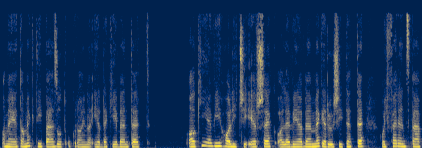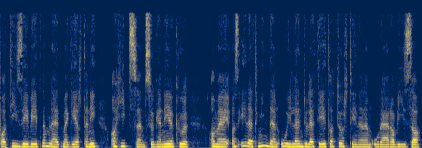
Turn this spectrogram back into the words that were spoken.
amelyet a megtípázott Ukrajna érdekében tett. A kievi halicsi érsek a levélben megerősítette, hogy Ferenc pápa tíz évét nem lehet megérteni a hit szemszöge nélkül, amely az élet minden új lendületét a történelem urára bízza.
